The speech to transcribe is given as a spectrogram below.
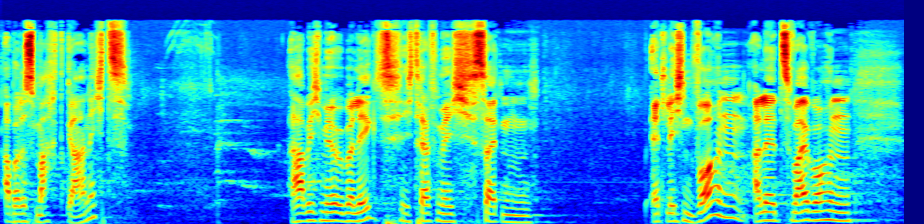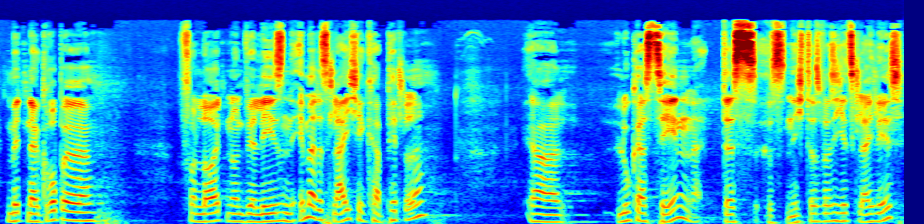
aber das macht gar nichts. Habe ich mir überlegt, ich treffe mich seit etlichen Wochen, alle zwei Wochen mit einer Gruppe von Leuten und wir lesen immer das gleiche Kapitel. Ja, Lukas 10, das ist nicht das, was ich jetzt gleich lese.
